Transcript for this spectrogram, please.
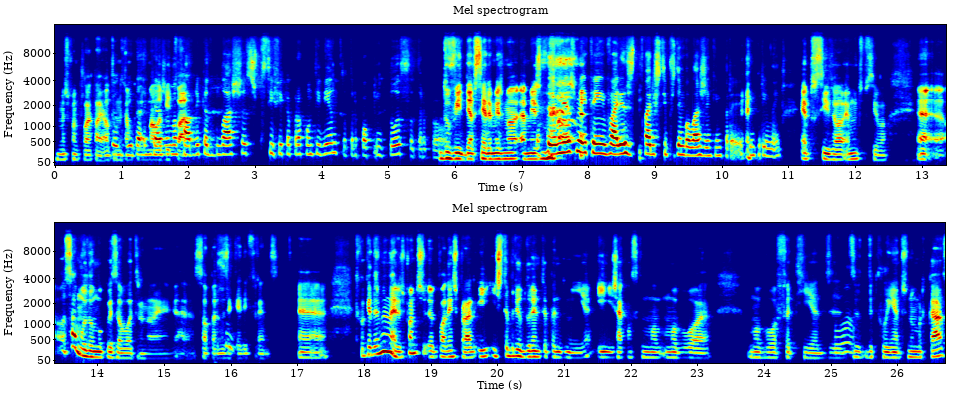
mas pronto, lá está, ela também está um bocadinho mal habituada. uma fábrica de bolachas específica para o continente, outra para o Pinto Doce, outra para o... Duvido, deve ser a mesma... A mesma... Deve ser a mesma e tem vários, vários tipos de embalagem que, imprimem. É possível, é muito possível. Uh, só muda uma coisa ou outra, não é? Uh, só para dizer sim. que é diferente. Uh, de qualquer das maneiras, pronto, podem esperar. E isto abriu durante a pandemia e já consegui uma, uma boa uma boa fatia de, de, de clientes no mercado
